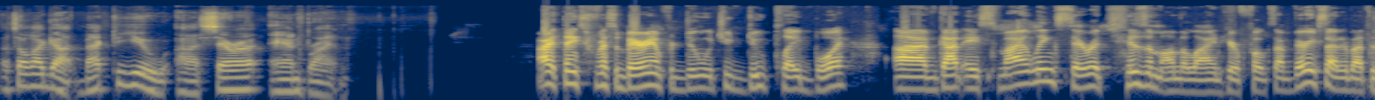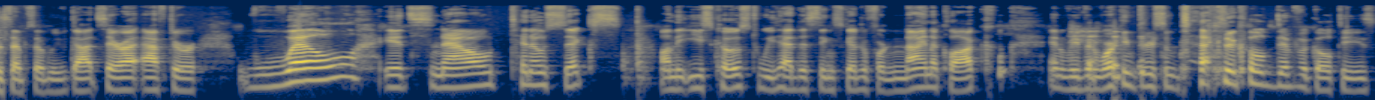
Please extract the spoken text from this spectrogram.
That's all I got. Back to you, uh, Sarah and Brian. All right, thanks, Professor Barry, for doing what you do, Playboy. I've got a smiling Sarah Chisholm on the line here, folks. I'm very excited about this episode. We've got Sarah after, well, it's now 10.06 on the East Coast. We had this thing scheduled for 9 o'clock, and we've been working through some technical difficulties.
